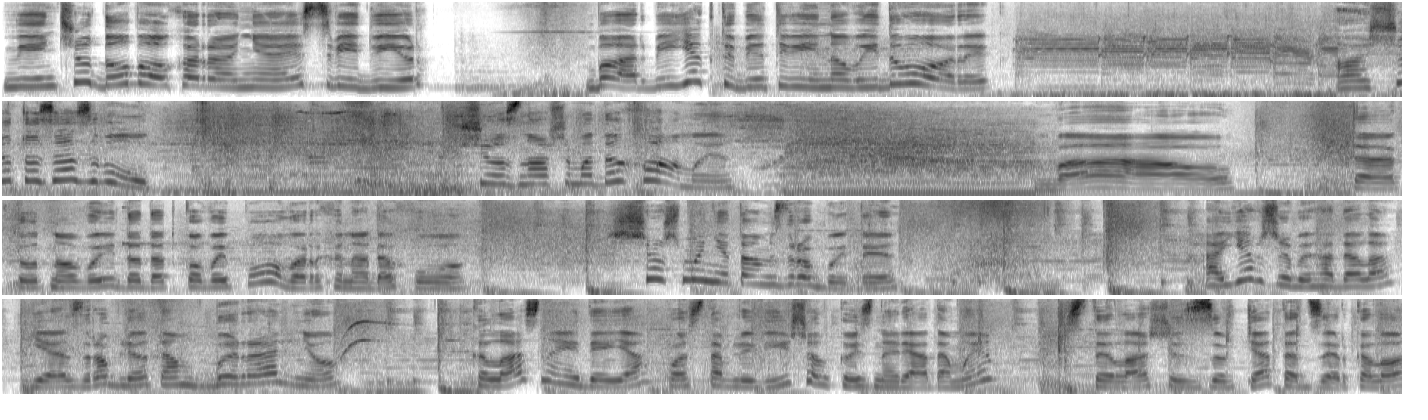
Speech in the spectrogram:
Він чудово охороняє свій двір. Барбі, як тобі твій новий дворик? А що то за звук? Що з нашими дахами? Вау! Так, тут новий додатковий поверх на даху. Що ж мені там зробити? А я вже вигадала, я зроблю там вбиральню. Класна ідея. Поставлю вішалку із нарядами, стелаж із взуття та дзеркало.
